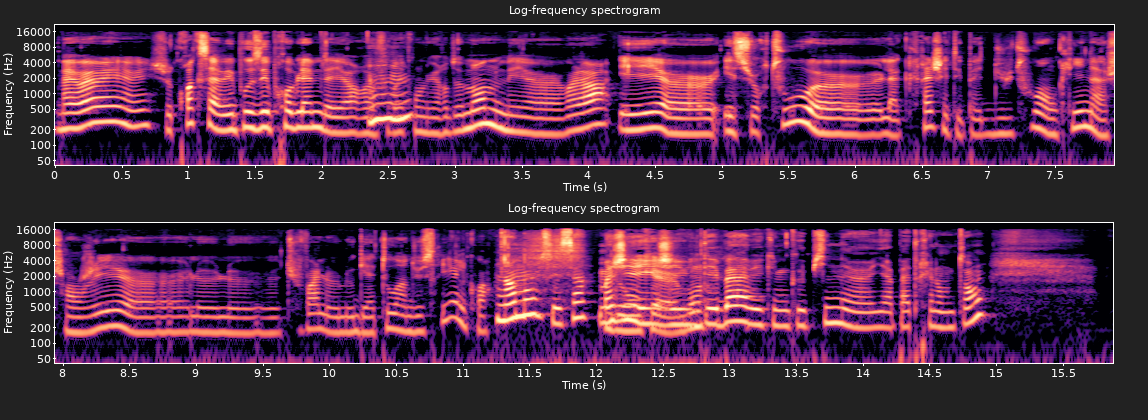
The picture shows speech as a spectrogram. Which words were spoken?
Bah ouais, ouais, ouais. je crois que ça avait posé problème d'ailleurs, il faudrait Mhm. qu'on lui redemande, mais euh, voilà. Et, euh, et surtout, euh, la crèche n'était pas du tout encline à changer le, le- tu vois, le, le gâteau industriel, quoi. Non non c'est ça. Moi j'ai eu le débat avec une copine il y a pas très longtemps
